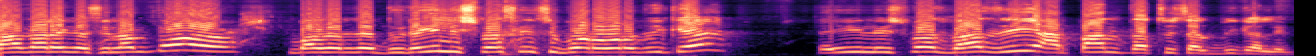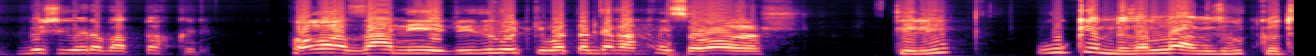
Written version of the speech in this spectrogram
বাজারে গেছিলাম তো বাজারে দুটো ইলিশ মাছ কিনছি বড় বড় দিকে ইলিশ মাছ ভাজি আর পান্তা চুচাল বিকালে বেশি করে ভাত টাক করে। হ জানি তুই যে হুটকি বর্তমান দেবা খাইছস। কিরে ও কেমনে জানলো? আমি যে হুট করতে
